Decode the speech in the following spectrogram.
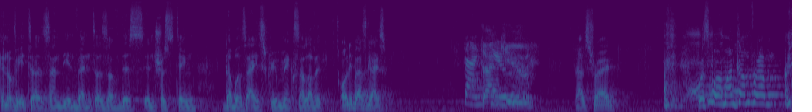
innovators and the inventors of this interesting doubles ice cream mix. I love it. All the best, guys. Thank, you. Thank you. you. That's right. Where small man come from?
